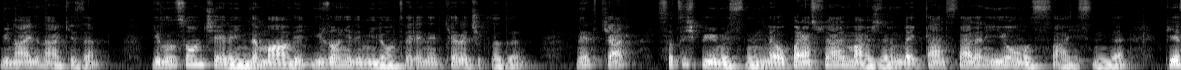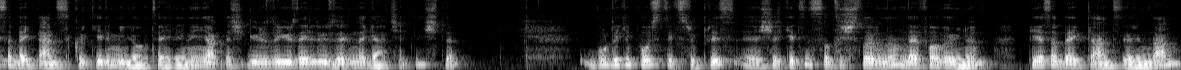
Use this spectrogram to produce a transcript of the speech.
Günaydın herkese. Yılın son çeyreğinde Mavi 117 milyon TL net kar açıkladı. Net kar satış büyümesinin ve operasyonel marjların beklentilerden iyi olması sayesinde piyasa beklentisi 47 milyon TL'nin yaklaşık %150 üzerinde gerçekleşti. Buradaki pozitif sürpriz e, şirketin satışlarının ve FAVÖ'nün piyasa beklentilerinden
